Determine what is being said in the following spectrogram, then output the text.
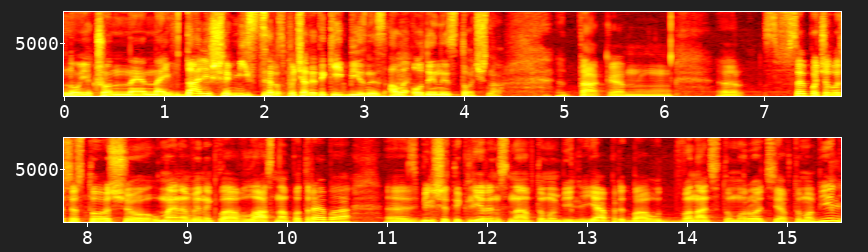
ну, якщо не найвдаліше місце розпочати такий бізнес, але один із точно. Так, ем, е, все почалося з того, що у мене виникла власна потреба е, збільшити кліренс на автомобілі. Я придбав у 2012 році автомобіль,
